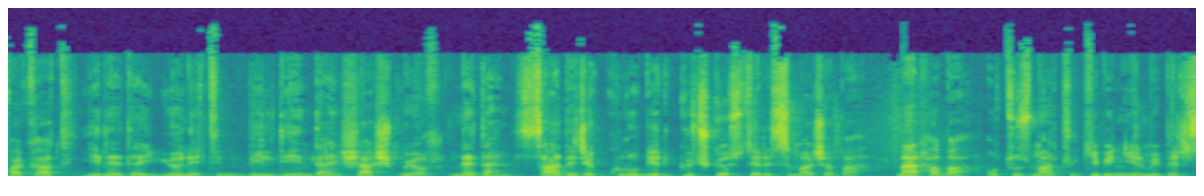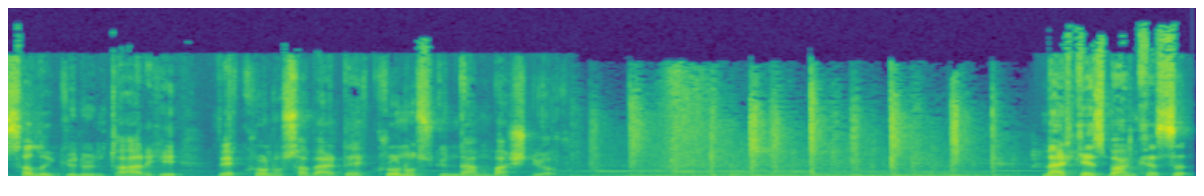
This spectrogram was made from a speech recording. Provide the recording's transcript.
fakat yine de yönetim bildiğinden şaşmıyor. Neden? Sadece kuru bir güç gösterisi mi acaba? Merhaba, 30 Mart 2021 Salı günün tarihi ve Kronos Haber'de Kronos günden başlıyor. Merkez Bankası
